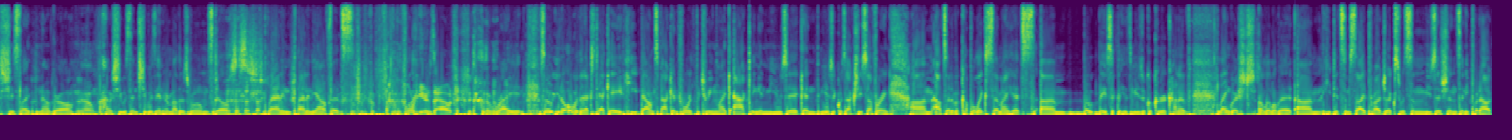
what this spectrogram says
She's like, no, girl. No. Uh, she was in. She was in her mother's womb still, planning planning the outfits. Four years out. right. So you know, over the next decade, he bounced back and forth between like acting and music, and the music was actually suffering. Um, outside of a couple like semi hits, um, bo- basically his musical career kind of languished a little bit. Um, he did some side projects with some musicians, and he put out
